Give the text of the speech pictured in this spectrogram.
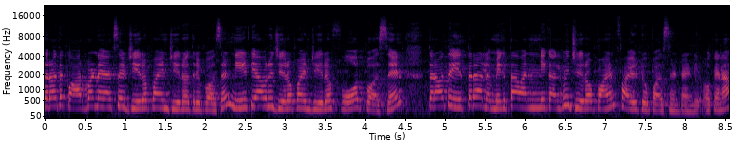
తర్వాత carbon dioxide zero point zero three percent. నీటి ఆవిరి zero point zero four percent. తర్వాత ఇతరాలు మిగతావన్నీ కలిపి zero point five two percent అండి. ఓకేనా?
